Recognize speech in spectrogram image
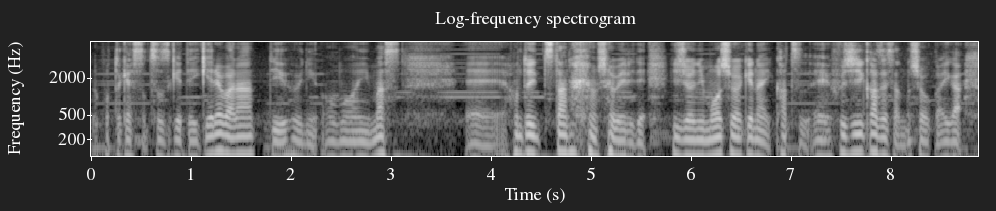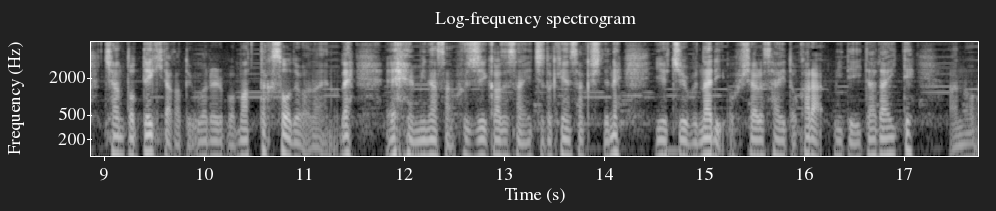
ポッドキャスト続けていければなっていうふうに思いますえー、本当に拙いおしゃべりで非常に申し訳ないかつ、えー、藤井風さんの紹介がちゃんとできたかと言われれば全くそうではないので、えー、皆さん藤井風さん一度検索してね YouTube なりオフィシャルサイトから見ていただいてあの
